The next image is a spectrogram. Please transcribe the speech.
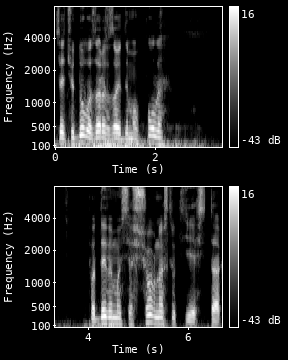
Це чудово. Зараз зайдемо в поле. Подивимося, що в нас тут є. Так.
